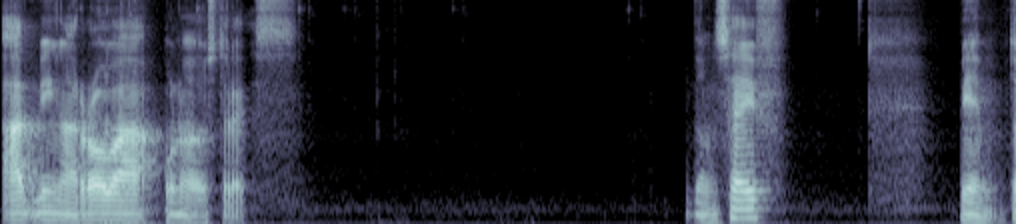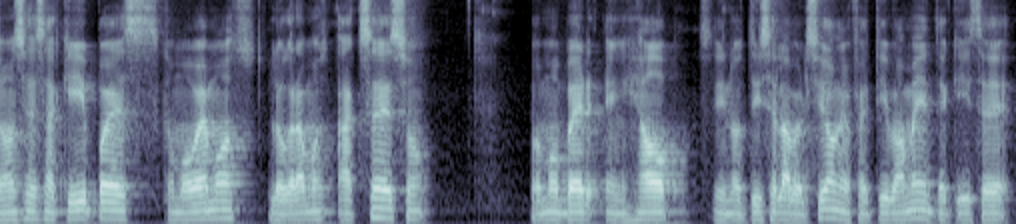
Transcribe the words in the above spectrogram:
admin arroba 123. Don't save. Bien, entonces aquí pues como vemos logramos acceso. Podemos ver en Help si nos dice la versión. Efectivamente aquí dice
